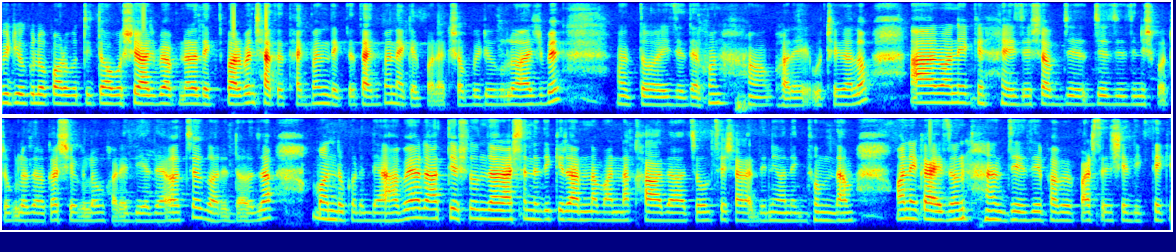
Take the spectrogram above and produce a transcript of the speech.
ভিডিওগুলো পরবর্তীতে অবশ্যই আসবে, আপনারা দেখতে পারবেন, সাথে থাকবেন, দেখতে থাকবেন, একের পর এক সব ভিডিওগুলো আসবে। তো এই যে দেখুন ঘরে উঠে গেল। আর অনেক, এই যে সব যে যে যে জিনিসপত্রগুলো দরকার, সেগুলো ঘরে দিয়ে দেওয়া হচ্ছে, ঘরের দরজা বন্ধ করে দেওয়া হবে। আর আত্মীয় স্বজন যারা আসেন এদিকে রান্না বান্না খাওয়া দাওয়া চলছে, সারাদিনই অনেক ধুমধাম, অনেক আয়োজন, যে, যেভাবে পারছে সেদিক থেকে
